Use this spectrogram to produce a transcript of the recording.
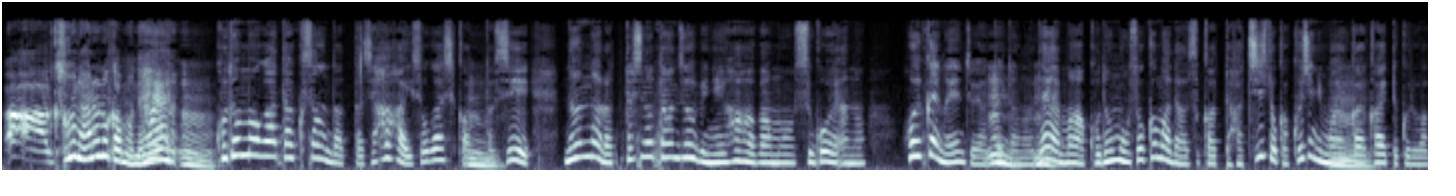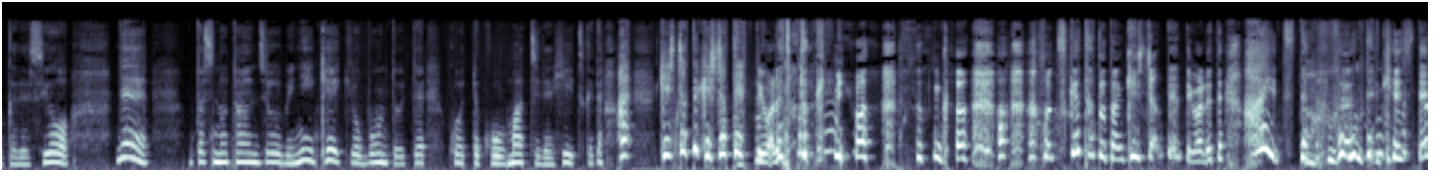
あ、そういうのあるのかもね。はいうん。子供がたくさんだったし、母忙しかったし、なんなら私の誕生日に母がもうすごい、あの、保育園の園長やってたので、まあ子供遅くまで預かって8時とか9時に毎回帰ってくるわけですよ。で、私の誕生日にケーキをボンと置いて、こうやってこうマッチで火つけて、はい消しちゃって消しちゃってって言われた時には、なんか、あ、あのつけた途端消しちゃってって言われて、はいっつって、ふんって消して、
